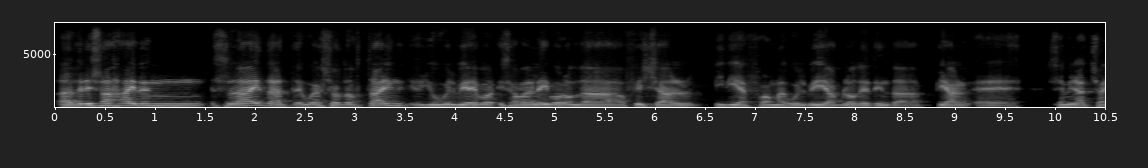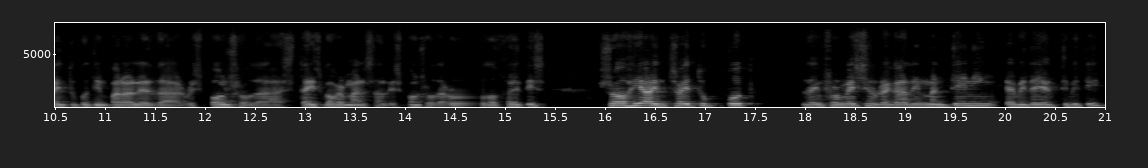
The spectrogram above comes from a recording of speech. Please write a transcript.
Uh, there is a hidden slide that uh, we're short of time. You will be able, it's available on the official PDF format will be uploaded in the PIARC uh, seminar trying to put in parallel the response of the state governments and response of the road authorities. So here I'm trying to put the information regarding maintaining everyday activity.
